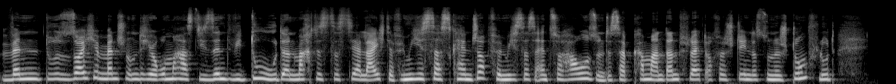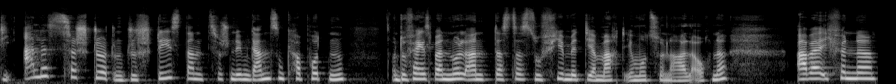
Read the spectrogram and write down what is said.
wenn du solche Menschen um dich herum hast, die sind wie du, dann macht es das sehr leichter. Für mich ist das kein Job, für mich ist das ein Zuhause. Und deshalb kann man dann vielleicht auch verstehen, dass du eine Sturmflut, die alles zerstört und du stehst dann zwischen dem ganzen Kaputten und du fängst bei Null an, dass das so viel mit dir macht, emotional auch, ne? Aber ich finde,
